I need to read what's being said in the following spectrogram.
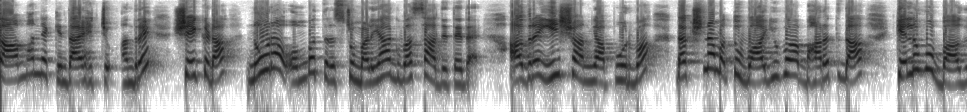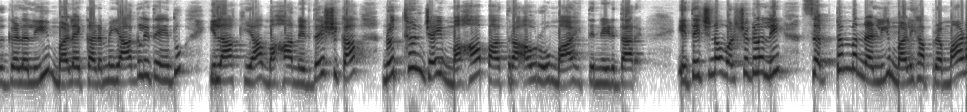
ಸಾಮಾನ್ಯಕ್ಕಿಂತ ಹೆಚ್ಚು, ಅಂದ್ರೆ ಶೇಕಡ ನೂರ ಒಂಬತ್ತರಷ್ಟು ಮಳೆಯಾಗುವ ಸಾಧ್ಯತೆ ಇದೆ. ಆದರೆ ಈಶಾನ್ಯ ಪೂರ್ವ, ದಕ್ಷಿಣ ಮತ್ತು ವಾಯುವ್ಯ ಭಾರತದ ಕೆಲವು ಭಾಗಗಳಲ್ಲಿ ಮಳೆ ಕಡಿಮೆಯಾಗಲಿದೆ ಎಂದು ಇಲಾಖೆಯ ಮಹಾನಿರ್ದೇಶಕ ಮೃತ್ಯುಂಜಯ್ ಮಹಾಪಾತ್ರ ಅವರು ಮಾಹಿತಿ ನೀಡಿದ್ದಾರೆ. ಇತ್ತೀಚಿನ ವರ್ಷಗಳಲ್ಲಿ ಸೆಪ್ಟೆಂಬರ್ನಲ್ಲಿ ಮಳೆಯ ಪ್ರಮಾಣ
